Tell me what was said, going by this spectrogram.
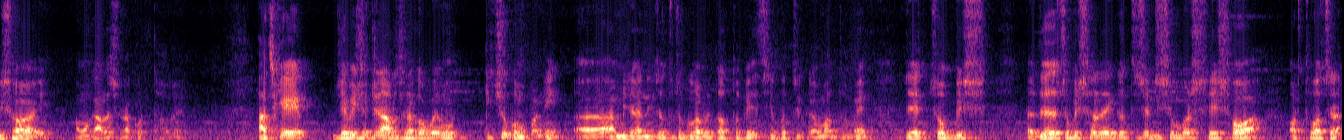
বিষয় আমাকে আলোচনা করতে হবে। আজকে যে বিষয়টি নিয়ে আলোচনা করব এবং কিছু কোম্পানি আমি জানি যতটুকু আমি তথ্য পেয়েছি পত্রিকার মাধ্যমে যে চব্বিশ দুই হাজার চব্বিশ সালের একত্রিশে ডিসেম্বর শেষ হওয়া অর্থ বছরের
